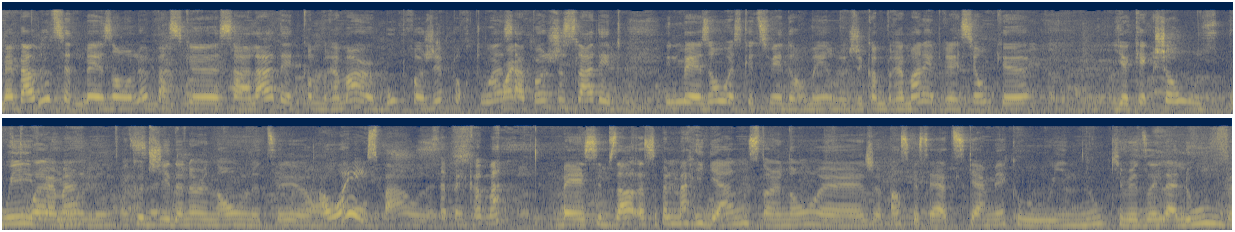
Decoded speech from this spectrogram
Mais parle-nous de cette maison-là parce que ça a l'air d'être comme vraiment un beau projet pour toi. Ouais. Ça n'a pas juste l'air d'être une maison où est-ce que tu viens dormir. J'ai comme vraiment l'impression que il y a quelque chose. pour Oui, toi, vraiment. là, là. Écoute, j'y ai donné un nom, là, tu sais. On, Ah oui? on se parle. Ça s'appelle comment? Ben, c'est bizarre. Elle s'appelle Marigan. C'est un nom, euh, je pense que c'est Atikamek ou Innu, qui veut dire la louve.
